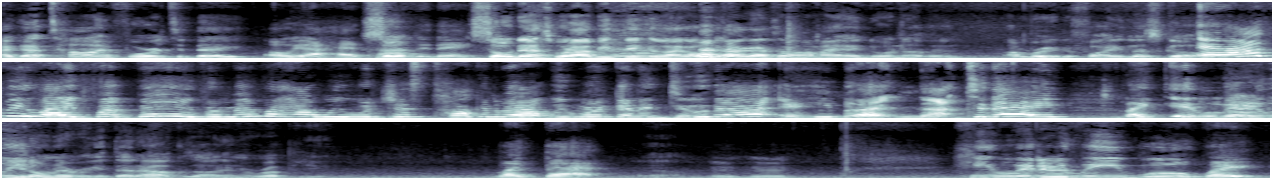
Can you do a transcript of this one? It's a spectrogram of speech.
I got time for it today. Oh yeah, I had time So today. so that's what I be thinking. Like, okay, I got time. I ain't doing nothing. I'm ready to fight. Let's go. And I'd be like, but babe, remember how we were just talking about we weren't gonna do that? And he'd be like, not today. Like it No, literally you don't ever get that out because I'll interrupt you. like that. Yeah. Mm-hmm. He literally will like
